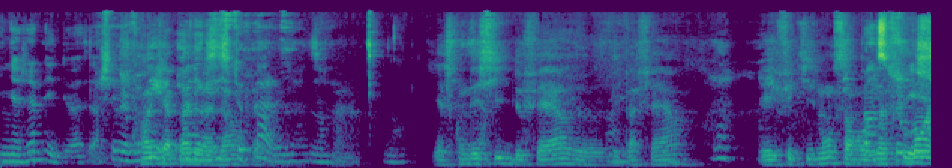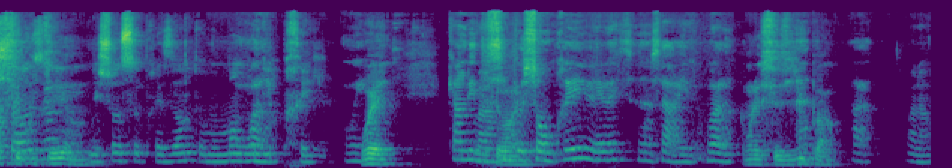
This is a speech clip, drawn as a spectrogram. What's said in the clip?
il n'y a jamais de hasard. Je, crois qu'il n'y a pas de hasard. Pas, Il y a ce qu'on décide de faire, de ne pas faire. Et effectivement, ça revient souvent à s'écouter. Hein. Les choses se présentent au moment où on est prêt. Oui. Quand les disciples sont prêts, ça, arrive. Voilà. On les saisit ou pas. Voilà.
